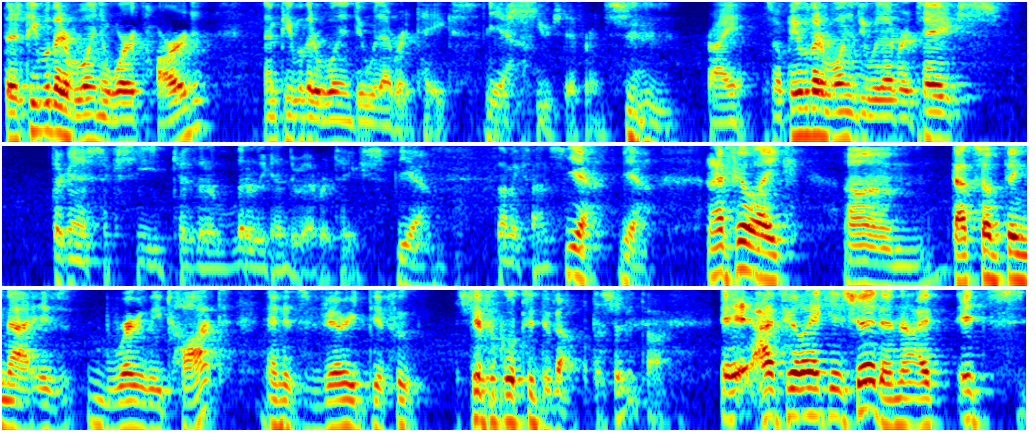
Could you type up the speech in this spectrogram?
there's people that are willing to work hard, and people that are willing to do whatever it takes. Yeah. huge difference, Mhm. right? So people that are willing to do whatever it takes, they're gonna succeed because they're literally gonna do whatever it takes. yeah, Does that make sense? yeah, yeah. And I feel like Um, that's something that is rarely taught, and it's very difficult difficult to develop. It should be taught. It, I feel like it should, and I it's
